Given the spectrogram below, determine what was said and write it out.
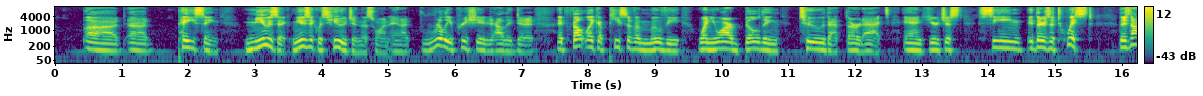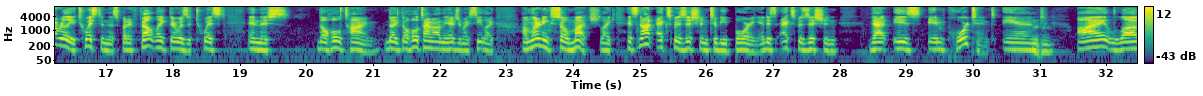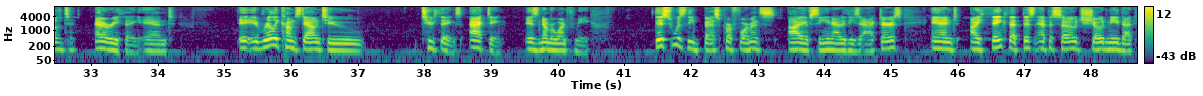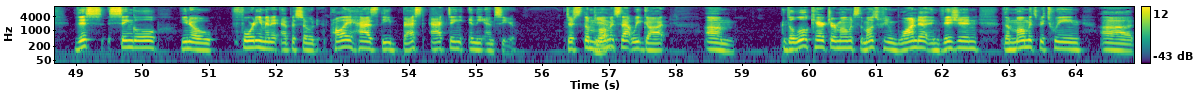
uh, uh, pacing, music. Music was huge in this one, and I really appreciated how they did it. It felt like a piece of a movie when you are building to that third act, and you're just seeing. There's a twist. There's not really a twist in this, but it felt like there was a twist in this the whole time. Like the whole time on the edge of my seat, like I'm learning so much. Like it's not exposition to be boring. It is exposition that is important and mm-hmm. I loved everything and it, it really comes down to two things. Acting is number one for me. This was the best performance I have seen out of these actors. And I think that this episode showed me that this single, you know, 40 minute episode probably has the best acting in the MCU. Just the yeah. moments that we got, um, the little character moments, the moments between Wanda and Vision, the moments between, uh,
